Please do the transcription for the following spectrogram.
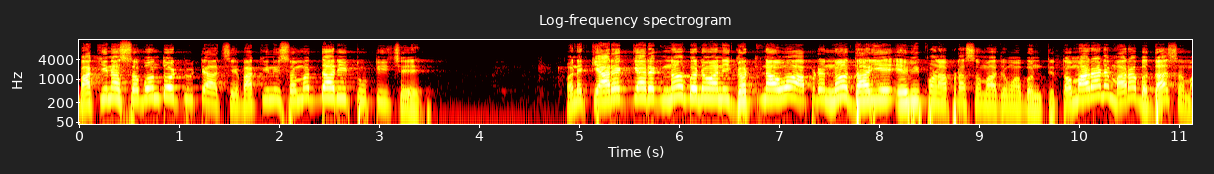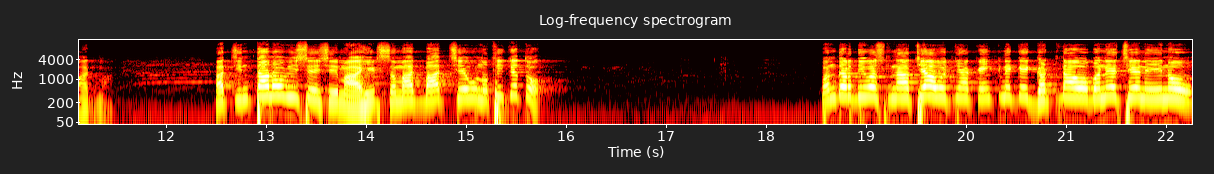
બાકીના સંબંધો તૂટ્યા છે, બાકીની સમજદારી તૂટી છે. અને ક્યારેક ક્યારેક ન બનવાની ઘટનાઓ આપણે ન ધારીએ એવી પણ આપણા સમાજોમાં બનતી. તમારા ને મારા બધા સમાજમાં. આ ચિંતાનો વિષય છે. એમાં આહિર સમાજ બાદ છે એવું નથી કહેતો. પંદર દિવસ ના થયા હોય ત્યાં કંઈક ને કંઈક ઘટનાઓ બને છે ને એનો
